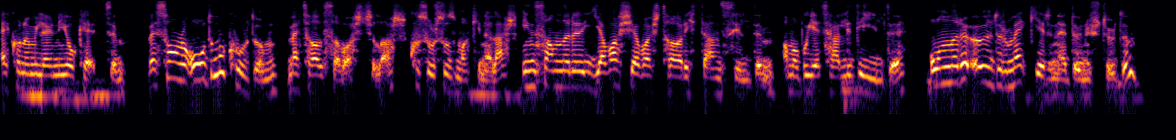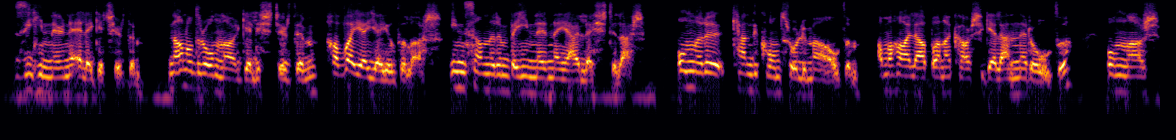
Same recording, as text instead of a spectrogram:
Ekonomilerini yok ettim. Ve sonra ordumu kurdum. Metal savaşçılar, kusursuz makineler. İnsanları yavaş yavaş tarihten sildim. Ama bu yeterli değildi. Onları öldürmek yerine dönüştürdüm. Zihinlerini ele geçirdim. Nanodronlar geliştirdim. Havaya yayıldılar. İnsanların beyinlerine yerleştiler. Onları kendi kontrolüme aldım. Ama hala bana karşı gelenler oldu. Onlar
